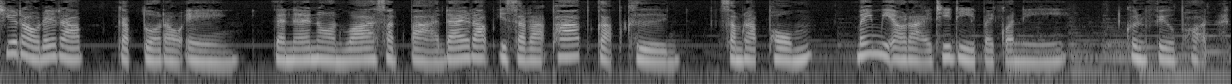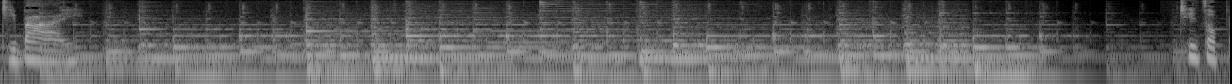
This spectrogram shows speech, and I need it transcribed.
ที่เราได้รับกับตัวเราเอง และแน่นอนว่าสัตว์ป่าได้รับอิสรภาพกลับคืนสำหรับผมไม่มีอะไรที่ดีไปกว่านี้ คุณฟิลพอร์ตอธิบายที่จบไป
